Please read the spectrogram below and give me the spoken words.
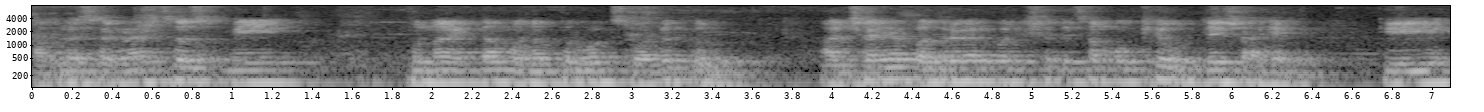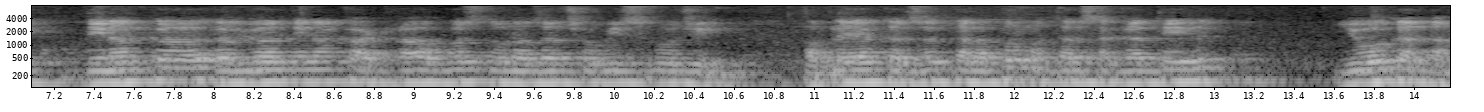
आपल्या सगळ्यांचंच मी पुन्हा एकदा मनपूर्वक स्वागत करू. आजच्या या पत्रकार परिषदेचा मुख्य उद्देश आहे की दिनांक रविवार दिनांक अठरा ऑगस्ट दोन हजार चोवीस रोजी आपल्या या कर्जत कालापूर मतदारसंघातील युवकांना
